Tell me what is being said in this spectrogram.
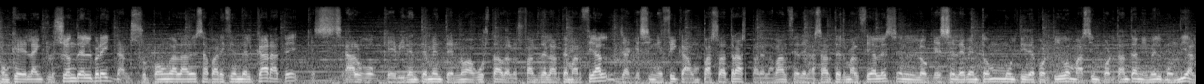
Aunque la inclusión del breakdance suponga la desaparición del karate, que es algo que evidentemente no ha gustado a los fans del arte marcial, ya que significa un paso atrás para el avance de las artes marciales en lo que es el evento multideportivo más importante a nivel mundial.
